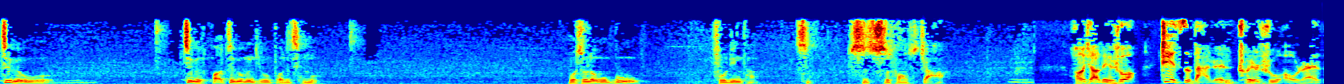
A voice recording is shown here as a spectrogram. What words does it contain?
这个我，这个保这个问题我保持沉默。我说了，我不否定他是是实话是假话。嗯。黄晓玲说：“这次打人纯属偶然，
